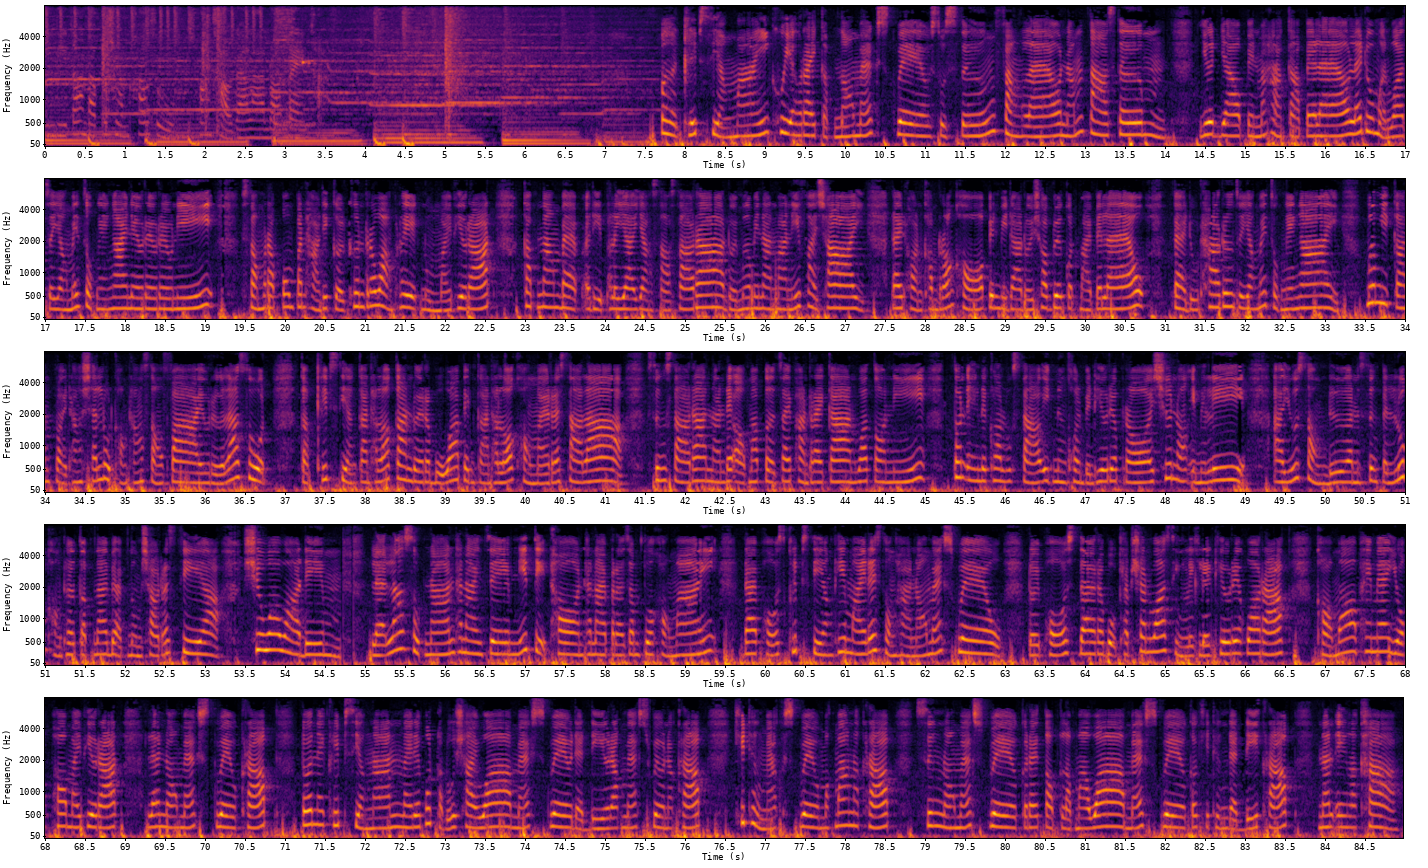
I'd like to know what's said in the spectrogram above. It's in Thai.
ยินดีต้อนรับผู้ชมเข้าสู่ช่องข่าวดารา เปิดคลิปเสียงไหมคุยอะไรกับน้องแม็กซ์เวลล์สุดซึ้ง ฟังแล้วน้ำตาซึม ยืดยาวเป็นมหากาบไปแล้ว และดูเหมือนว่าจะยังไม่จบง่ายๆในเร็วๆนี้สำหรับปมปัญหาที่เกิดขึ้นระหว่างพระเอกหนุ่มไม้พิรัตกับนางแบบอดีตภรรยาอย่างสาวซาร่า โดยเมื่อไม่นานมานี้ฝ่ายชาย ได้ถอนคำร้องขอเป็นบิดาโดยชอบด้วยกฎหมายไปแล้ว แต่ดูท่าเรื่องจะยังไม่จบง่าย ๆ เมื่อมีการปล่อยทั้งแชทหลุดของทั้งสองฝ่ายหรือล่าสุดกับคลิปเสียงการทะเลาะกันโดยระบุว่าเป็นการทะเลาะของไมค์และซาร่า ซึ่งซาร่านั้นได้ออกมาเปิดใจผ่านรายการว่าตอนนี้ตนเองได้คลอดลูกสาวอีกหนึ่งคนเป็นที่เรียบร้อย ชื่อน้องเอมิลี่ อายุ 2 เดือน ซึ่งเป็นลูกของเธอกับนายแบบหนุ่มชาวรัสเซีย ชื่อว่าวาดิม และล่าสุดนั้นทนายเจมส์นิติธรทนายประจำตัวของไม้ ได้โพสต์คลิปเสียงที่ไม้ได้ส่งหาน้องแม็กซ์เวลล์โดยโพสต์ได้ระบุแคปชั่นว่าสิ่งเล็กๆ ที่เรียกว่ารัก ขอมอบให้แม่ยกพ่อไม้พิรัตและน้องแม็กซ์เวลล์ครับ โดยในคลิปเสียงนั้นไม่ได้พูดกับลูกชายว่าแม็กซ์เวลล์แดดดีรักแม็กซ์เวลล์นะครับ คิดถึงแม็กซ์เวลล์มากๆนะครับ ซึ่งน้องแม็กซ์เวลล์ก็ได้ตอบกลับมาว่าแม็กซ์เวลล์ก็คิดถึงแดดดีครับ นั่นเองล่ะค่ะ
